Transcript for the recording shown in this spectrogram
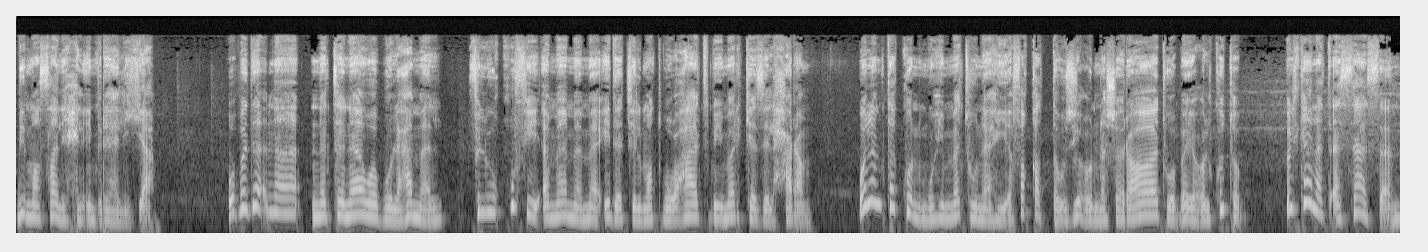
بمصالح الإمبريالية. وبدأنا نتناوب العمل في الوقوف أمام مائدة المطبوعات بمركز الحرم ولم تكن مهمتنا هي فقط توزيع النشرات وبيع الكتب بل كانت أساساً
